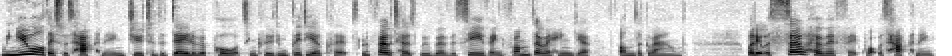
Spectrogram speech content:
We knew all this was happening due to the daily reports, including video clips and photos we were receiving from the Rohingya on the ground. But it was so horrific what was happening,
